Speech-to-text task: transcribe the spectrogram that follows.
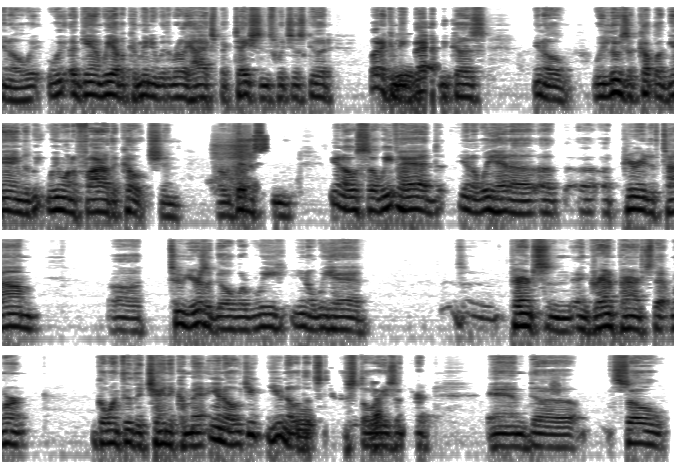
you know, we, we, again we have a community with really high expectations, which is good, but it can be bad because you know we lose a couple of games, we, we want to fire the coach and or this, and, you know. So we've had you know we had a a, a period of time uh, two years ago where we you know we had parents and, and grandparents that weren't going through the chain of command. You know, you you know the, the stories, yep. and and uh, so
